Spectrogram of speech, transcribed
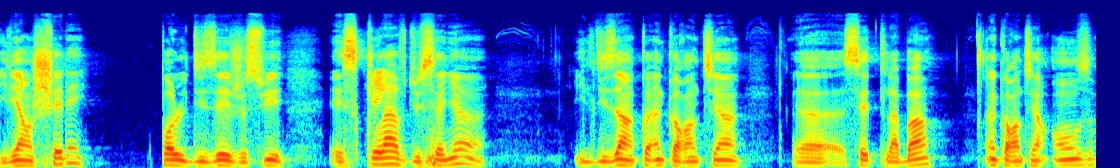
Il est enchaîné. Paul disait, je suis esclave du Seigneur. Il disait en 1 Corinthiens 7 euh, là-bas, 1 Corinthiens 11,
